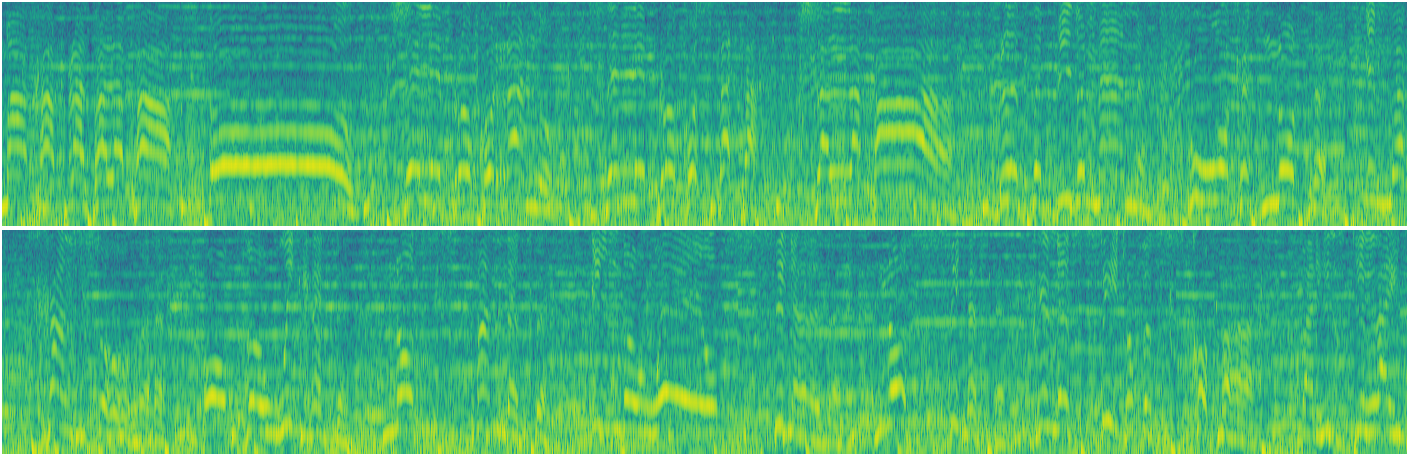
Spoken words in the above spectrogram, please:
Makaprazalapa. Oh, Celeprocorando, Celeprocosata, Shalaka. Blessed be the man who walketh not in the counsel of the wicked, nor standeth in the way of sinners, nor sitteth in the seat of the scoffer, but his delight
